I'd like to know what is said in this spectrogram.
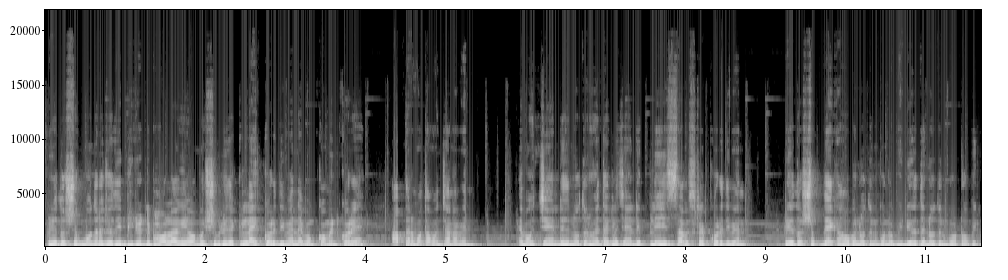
প্রিয় দর্শক বন্ধুরা, যদি ভিডিওটি ভালো লাগে, অবশ্যই ভিডিওতে একটি লাইক করে দিবেন এবং কমেন্ট করে আপনার মতামত জানাবেন। এবং চ্যানেলটি যদি নতুন হয়ে থাকলে, চ্যানেলটি প্লিজ সাবস্ক্রাইব করে দিবেন। প্রিয় দর্শক, দেখা হবে নতুন কোনো ভিডিওতে নতুন কোনো টপিক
